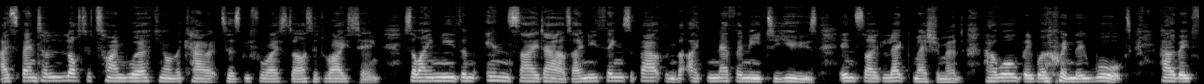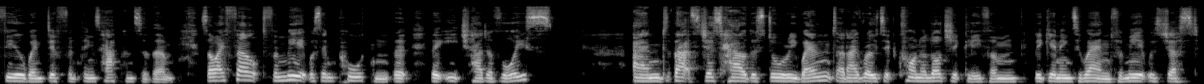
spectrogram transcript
I spent a lot of time working on the characters before I started writing. So I knew them inside out. I knew things about them that I'd never never need to use inside leg measurement, how old they were when they walked, how they'd feel when different things happened to them. So I felt for me, it was important that they each had a voice. And that's just how the story went. And I wrote it chronologically from beginning to end. For me, it was just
